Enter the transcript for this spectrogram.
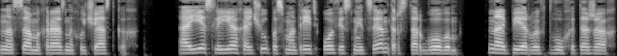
на самых разных участках. А если я хочу посмотреть офисный центр с торговым на первых двух этажах,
